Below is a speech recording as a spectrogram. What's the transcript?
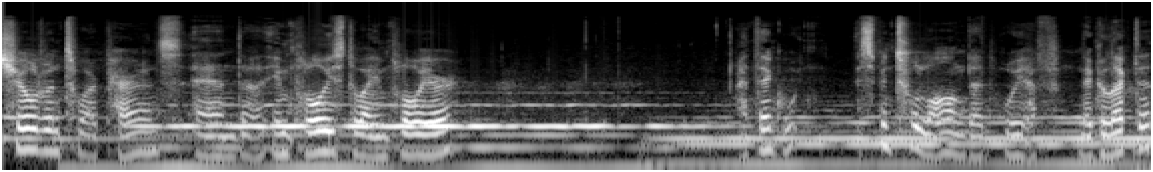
children to our parents and uh, employees to our employer. I think it's been too long that we have neglected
